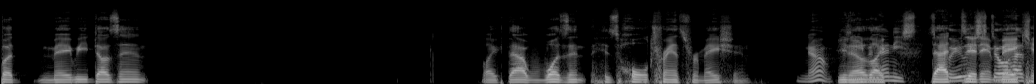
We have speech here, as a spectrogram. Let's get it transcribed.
but maybe doesn't like that wasn't his whole transformation. No, You know, like, then that didn't make work to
